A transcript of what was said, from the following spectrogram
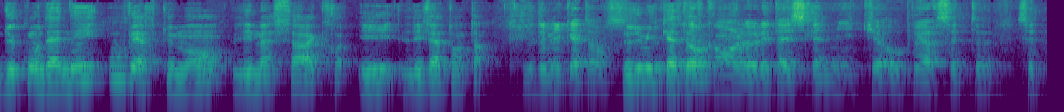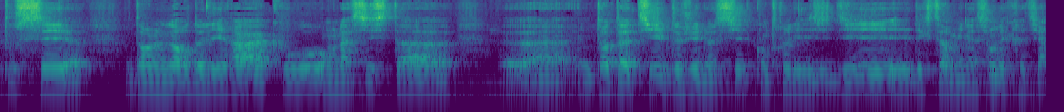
de condamner ouvertement les massacres et les attentats. De 2014. De 2014. Quand l'État islamique opère cette, cette poussée euh, dans le nord de l'Irak, où on assiste à euh, une tentative de génocide contre les Yézidis et d'extermination des chrétiens.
